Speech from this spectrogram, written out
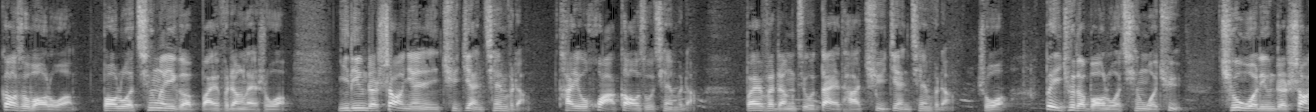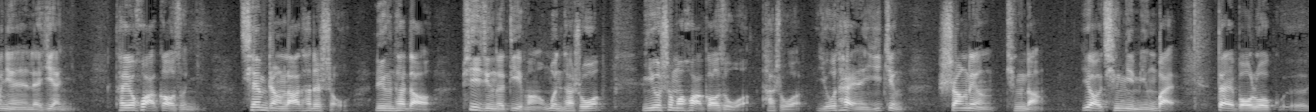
告诉保罗，保罗请了一个白副长来说：“你领着少年人去见千夫长，他有话告诉千夫长。”白副长就带他去见千夫长，说：“被囚的保罗请我去，求我领着少年人来见你，他有话告诉你。”千夫长拉他的手，领他到僻静的地方，问他说：“你有什么话告诉我？”他说：“犹太人已经商量停当，要请你明白，带保罗呃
